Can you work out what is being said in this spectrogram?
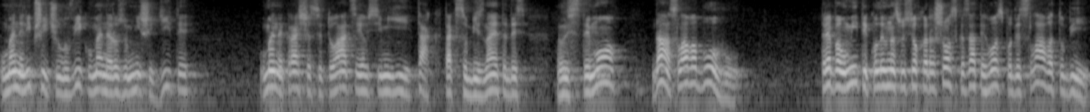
у мене ліпший чоловік, у мене розумніші діти, у мене краща ситуація в сім'ї. Так, так собі, знаєте, десь листимо. Да, слава Богу. Треба вміти, коли в нас усе хорошо, сказати, Господи, слава Тобі.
